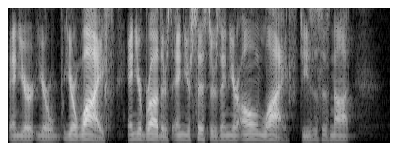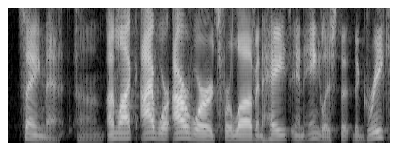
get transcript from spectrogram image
and your, your, your wife and your brothers and your sisters and your own life. Jesus is not saying that. Um, unlike our, our words for love and hate in English, the, the Greek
